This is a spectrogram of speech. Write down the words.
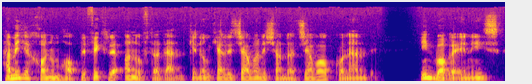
همه خانم ها به فکر آن افتادند که نوکر جوانشان را جواب کنند این واقعه نیز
